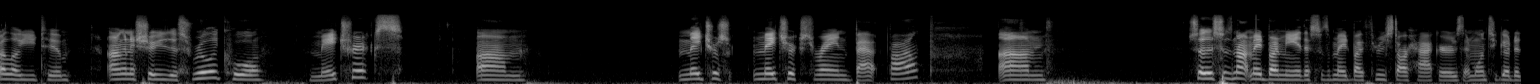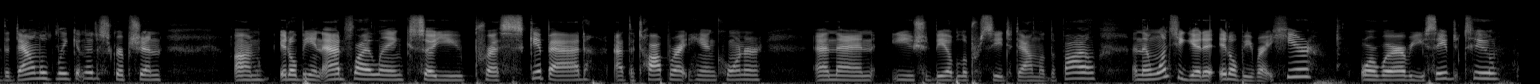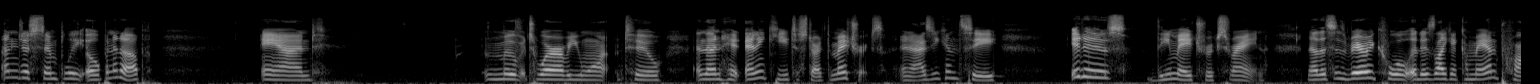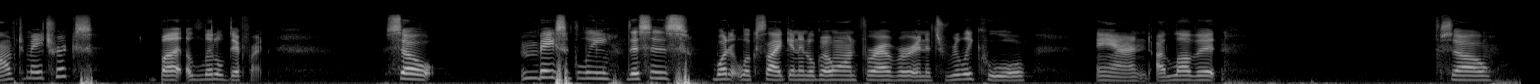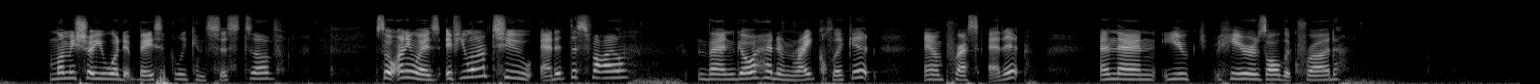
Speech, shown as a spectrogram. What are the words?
Hello YouTube. I'm going to show you this really cool matrix um, matrix matrix rain bat file. Um, so this was not made by me. This was made by Three Star Hackers. And once you go to the download link in the description, um, it'll be an AdFly link. So you press skip ad at the top right hand corner, and then you should be able to proceed to download the file. And then once you get it, it'll be right here or wherever you saved it to and just simply open it up and move it to wherever you want to and then hit any key to start the matrix. And as you can see it is the matrix rain now this is very cool. It is like a command prompt matrix but a little different. So basically this is what it looks like and it'll go on forever and it's really cool and I love it so, let me show you what it basically consists of. So anyways, if you want to edit this file, then go ahead and right click it and press edit. And then you here's all the crud.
